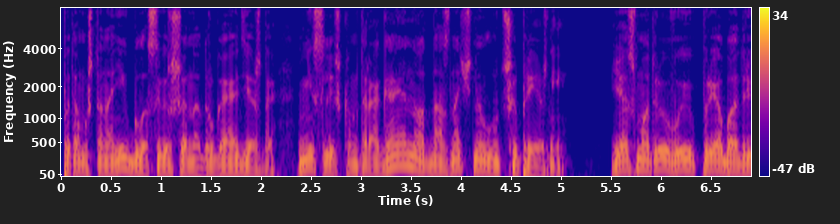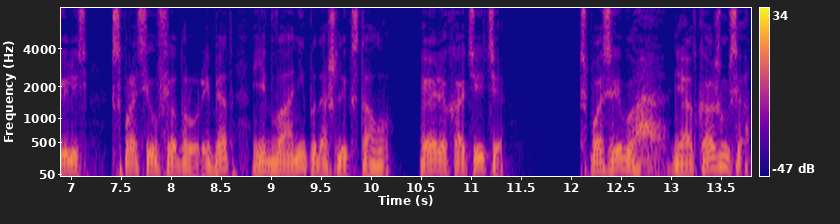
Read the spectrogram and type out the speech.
потому что на них была совершенно другая одежда, не слишком дорогая, но однозначно лучше прежней. «Я смотрю, вы приободрились», — спросил Федор у ребят, едва они подошли к столу. «Эля, хотите?» «Спасибо, не откажемся»,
